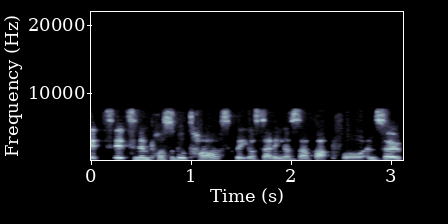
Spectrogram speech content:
it's it's an impossible task that you're setting yourself up for. And so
